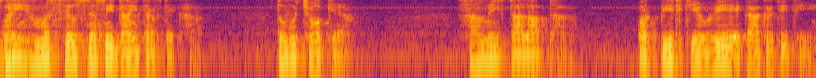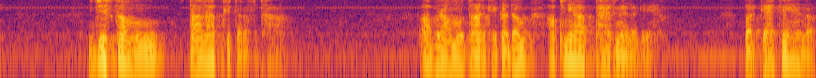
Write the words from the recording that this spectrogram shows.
बड़ी हिम्मत से उसने अपनी दाई तरफ़ देखा तो वो चौंक गया। सामने एक तालाब था और पीठ किए हुए एक आकृति थी, जिसका मुँह तालाब की तरफ़ था। अब रामोतार के कदम अपने आप ठहरने लगे, पर कहते हैं ना,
